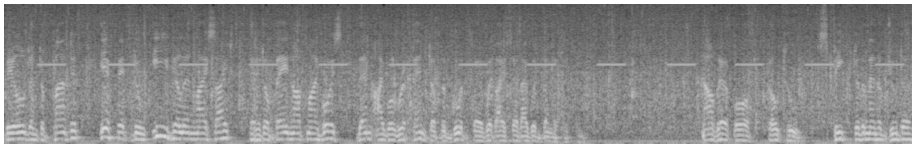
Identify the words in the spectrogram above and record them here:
build and to plant it, if it do evil in my sight, that it obey not my voice, then I will repent of the good wherewith I said I would benefit them. Now therefore, go to, speak to the men of Judah,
